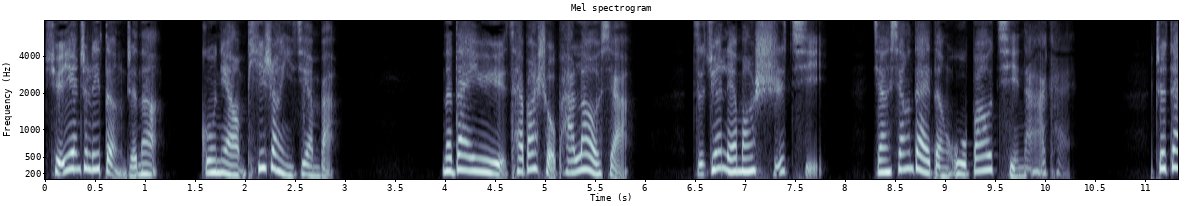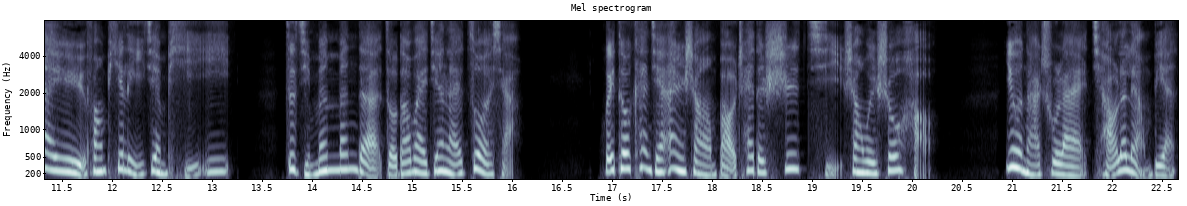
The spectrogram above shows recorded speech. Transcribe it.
雪雁这里等着呢，姑娘披上一件吧。”那黛玉才把手帕落下，紫娟连忙拾起，将香袋等物包起拿开。这黛玉方披了一件皮衣，自己闷闷的走到外间来坐下。回头看见案上宝钗的诗起尚未收好，又拿出来瞧了两遍，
